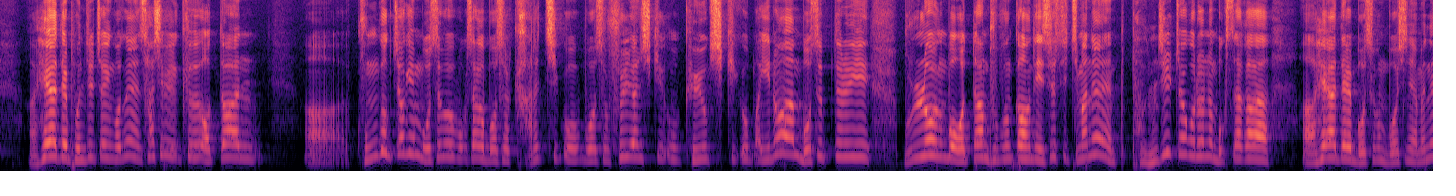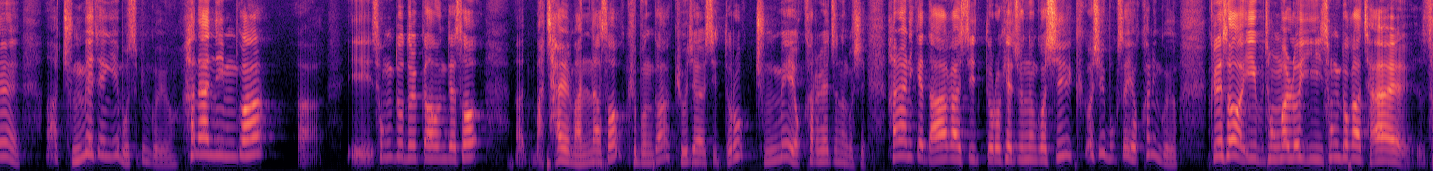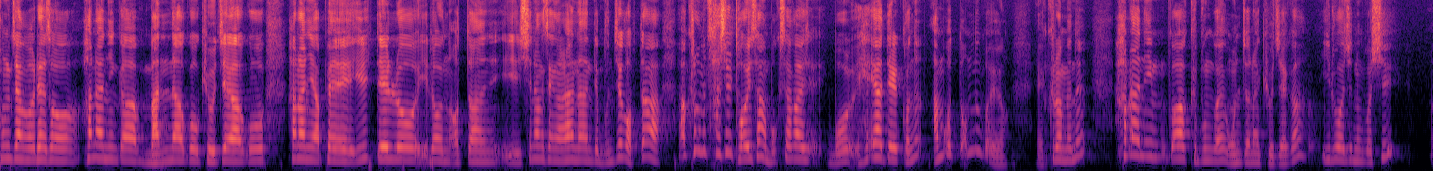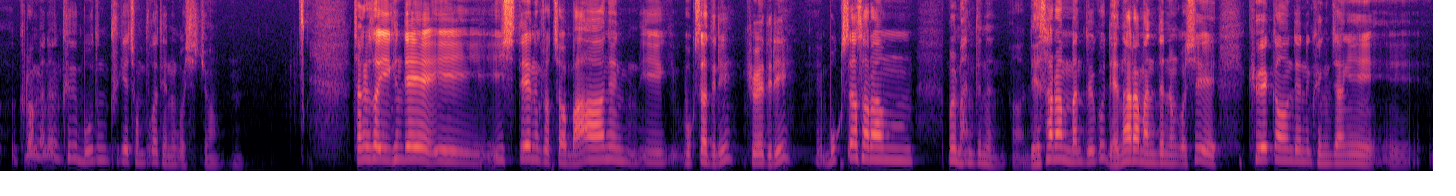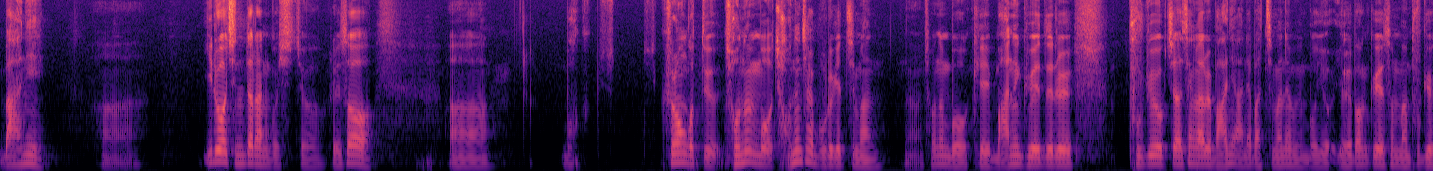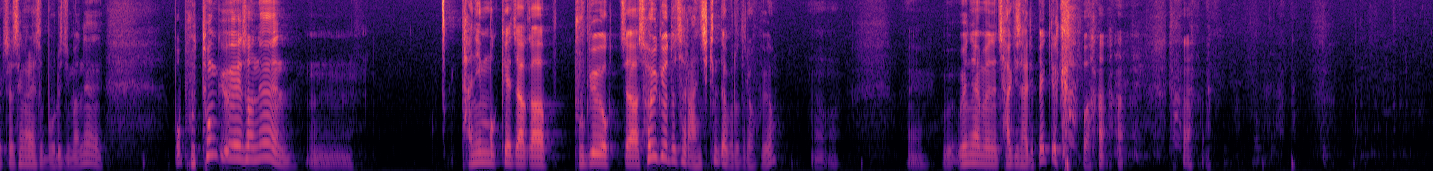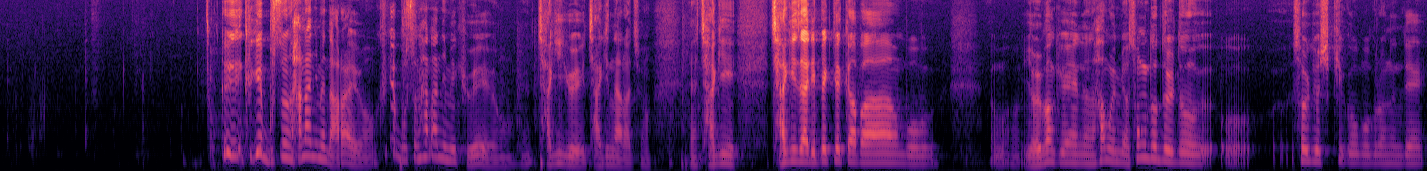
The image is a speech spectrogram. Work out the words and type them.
해야 될 본질적인 것은 사실 그 어떠한 어, 궁극적인 모습의 목사가 무엇을 가르치고 무엇을 훈련시키고 교육시키고 뭐 이러한 모습들이 물론 뭐 어떠한 부분 가운데 있을 수 있지만은 본질적으로는 목사가 어, 해야 될 모습은 무엇이냐면은 아, 중매쟁이의 모습인 거예요. 하나님과 아, 이 성도들 가운데서 아, 잘 만나서 그분과 교제할 수 있도록 중매 역할을 해주는 것이 하나님께 나아갈 수 있도록 해주는 것이 그것이 목사의 역할인 거예요. 그래서 이 정말로 이 성도가 잘 성장을 해서 하나님과 만나고 교제하고 하나님 앞에 일대일로 이런 어떤 신앙생활을 하는데 문제가 없다. 아 그러면 사실 더 이상 목사가 뭘 해야 될 거는 아무것도 없는 거예요. 예, 그러면은 하나님과 그분과의 온전한 교제가 이루어지는 것이 그러면은 그 모든 그게 전부가 되는 것이죠. 음. 자 그래서 이 근데 이, 이 시대에는 그렇죠. 많은 이 목사들이 교회들이 목사 사람을 만드는 어, 내 사람 만들고 내 나라 만드는 것이 교회 가운데는 굉장히 많이 어, 이루어진다라는 것이죠. 그래서 어, 뭐 그런 것도 저는 뭐 저는 잘 모르겠지만 저는 뭐 이렇게 많은 교회들을 부교육자 생활을 많이 안 해봤지만은 뭐 열방 교회에서만 부교육자 생활해서 모르지만은 뭐 보통 교회에서는 음, 담임 목회자가 부교육자 설교도 잘 안 시킨다 그러더라고요. 어, 네. 왜냐하면 자기 자리 뺏길까봐. 그게, 무슨 하나님의 나라예요. 그게 무슨 하나님의 교회예요. 자기 교회, 자기 나라죠. 네, 자기 자기 자리 뺏길까봐 뭐, 뭐 열방 교회는 하물며 성도들도 어, 설교시키고 뭐 그러는데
